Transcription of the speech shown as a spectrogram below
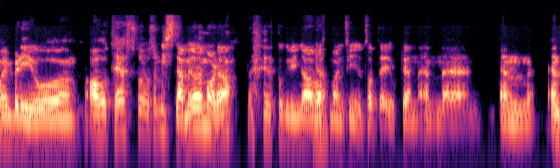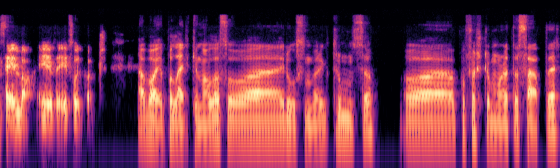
man blir jo Av og til så, så mister de jo det målet, da. Pga. Ja. at man finner ut at det er gjort en, en, en, en feil da, i, i, forkant. Jeg var jo på Lerkendal og så Rosenborg-Tromsø. Og eh, på første målet til Sæter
